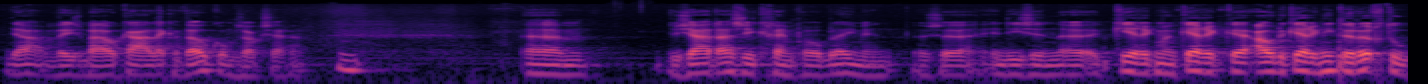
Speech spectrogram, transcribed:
ja wees bij elkaar lekker welkom zou ik zeggen. Hm. Um, dus ja, daar zie ik geen probleem in. Dus uh, in die zin keer ik mijn kerk, oude kerk niet de rug toe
